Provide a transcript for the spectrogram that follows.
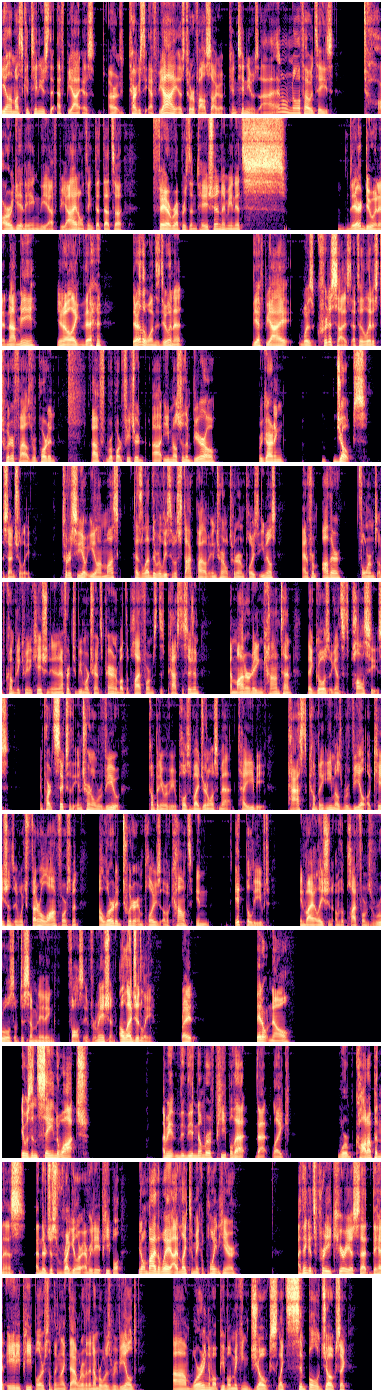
Elon Musk continues the FBI as or targets the FBI as Twitter file saga continues. I don't know if I would say he's targeting the FBI. I don't think that that's a fair representation. I mean, it's they're doing it, not me. You know, like they're they're the ones doing it. The FBI was criticized after the latest Twitter files reported uh, report featured uh, emails from the bureau regarding jokes, essentially. Twitter CEO Elon Musk has led the release of a stockpile of internal Twitter employees' emails and from other forms of company communication in an effort to be more transparent about the platform's past decision and monitoring content that goes against its policies. In part six of the internal review, company review, posted by journalist Matt Taibbi, past company emails reveal occasions in which federal law enforcement alerted Twitter employees of accounts in it believed in violation of the platform's rules of disseminating false information, allegedly, right? They don't know. It was insane to watch. I mean, the, the number of people that that like were caught up in this and they're just regular everyday people. You know, by the way, I'd like to make a point here. I think it's pretty curious that they had 80 people or something like that, whatever the number was revealed, um, worrying about people making jokes, like simple jokes, like,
